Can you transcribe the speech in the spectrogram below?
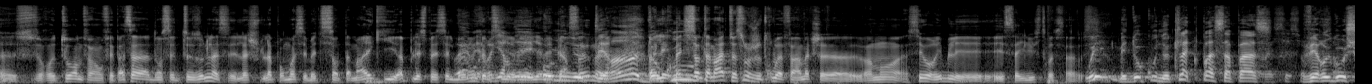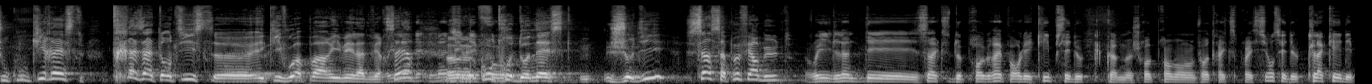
euh, se retourne. Enfin, on fait pas ça dans cette zone-là. Là, pour moi, c'est Baptiste Santamaria qui hop laisse passer le Ouais, ballon mais comme s'il y regardez, avait, il y avait personne. terrain, Enfin, les- Doku- Baptiste Santamaria, de toute façon, je trouve a fait un match euh, vraiment assez horrible et, et ça illustre ça aussi. Oui, mais Doku ne claque pas sa passe Ouais, vers Hugo Choukou, qui reste très attentiste euh, et qui voit pas arriver l'adversaire. Oui, Euh, contre Donetsk, jeudi, ça, ça peut faire but. Oui, l'un des axes de progrès pour l'équipe, c'est de, comme je reprends votre expression, c'est de claquer les,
